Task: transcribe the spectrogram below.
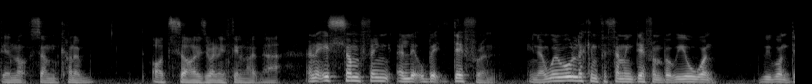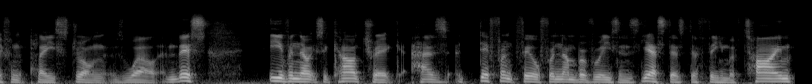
they're not some kind of odd size or anything like that. And it is something a little bit different. You know, we're all looking for something different, but we all want we want different plays strong as well. And this even though it's a card trick, has a different feel for a number of reasons. Yes, there's the theme of time,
